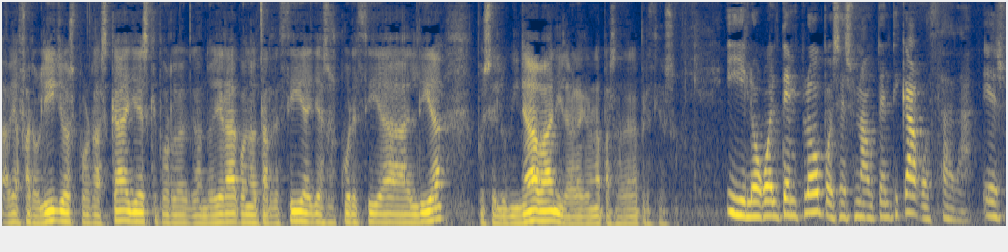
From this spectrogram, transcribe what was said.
había farolillos por las calles que por la- cuando ya era cuando atardecía y ya se oscurecía el día, pues se iluminaban y la verdad que era una pasada, era precioso. Y luego el templo pues es una auténtica gozada. Es,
